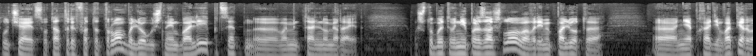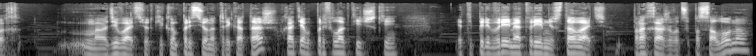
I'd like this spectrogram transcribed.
случается вот отрыв от тромба, легочная эмболия, пациент э, моментально умирает. Чтобы этого не произошло, во время полета э, необходимо, во-первых, одевать все-таки компрессионный трикотаж, хотя бы профилактический. Это время от времени вставать, прохаживаться по салону.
